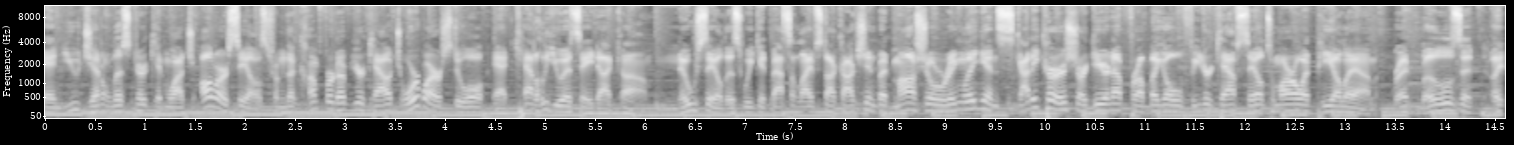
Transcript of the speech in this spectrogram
and you, gentle listener, can watch all our sales from the comfort of your couch or bar stool at cattleusa.com. No sale this week at Bassett Livestock Auction, but Marshall Ringling and Scotty Kirsch are gearing up for a big old feeder calf sale tomorrow at PLM. Bred bulls, at, uh,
